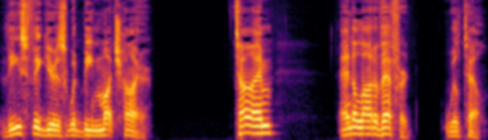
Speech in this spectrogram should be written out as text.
these figures would be much higher. Time and a lot of effort will tell.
